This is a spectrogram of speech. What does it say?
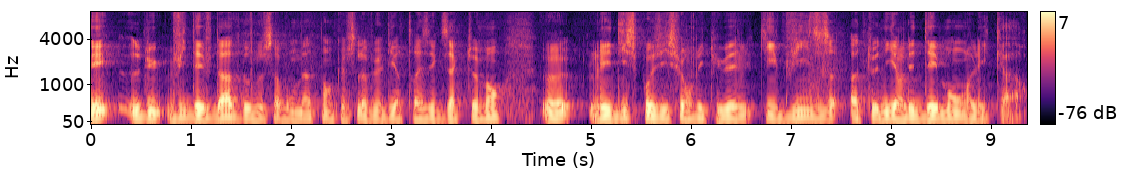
et du videvda, dont nous savons maintenant que cela veut dire très exactement euh, les dispositions rituelles qui visent à tenir les démons à l'écart.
